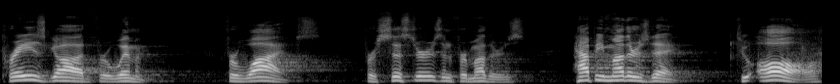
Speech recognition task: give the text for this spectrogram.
Praise God for women, for wives, for sisters, and for mothers. Happy Mother's Day to all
